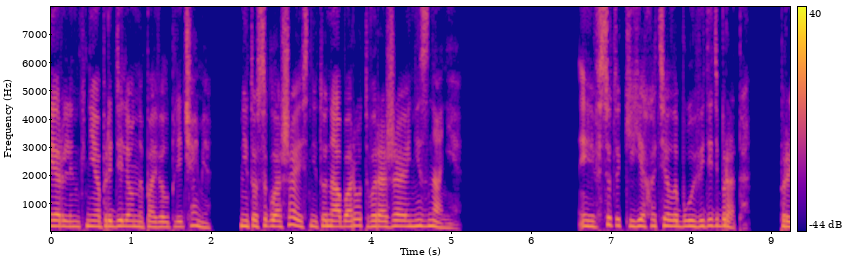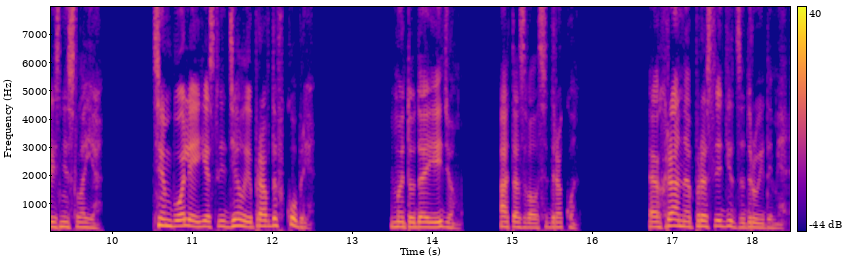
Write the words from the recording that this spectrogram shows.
Эрлинг неопределенно повел плечами, не то соглашаясь, не то наоборот, выражая незнание. «И все таки я хотела бы увидеть брата», — произнесла я. «Тем более, если дело и правда в Кобре». «Мы туда и идем отозвался дракон. Охрана проследит за друидами.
